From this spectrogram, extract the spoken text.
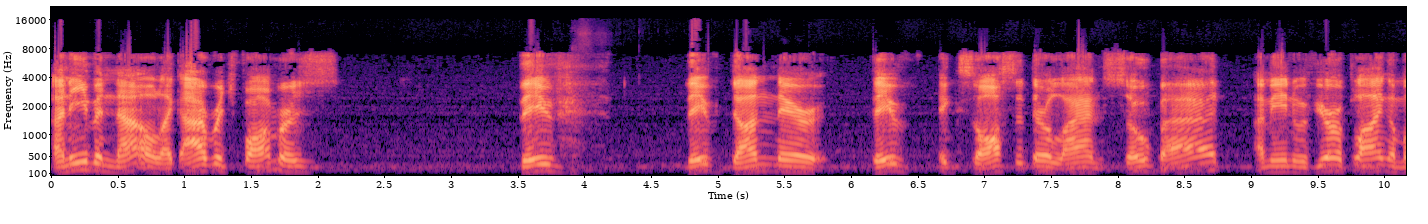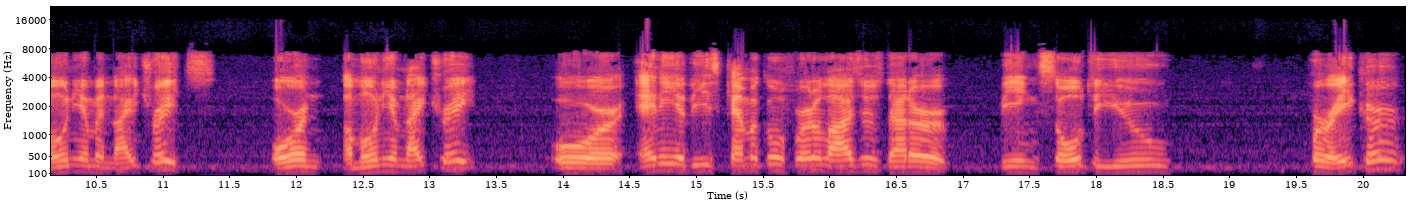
And even now, like average farmers, they've they've done their they've exhausted their land so bad. I mean, if you're applying ammonium and nitrates or an ammonium nitrate or any of these chemical fertilizers that are being sold to you per acre,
